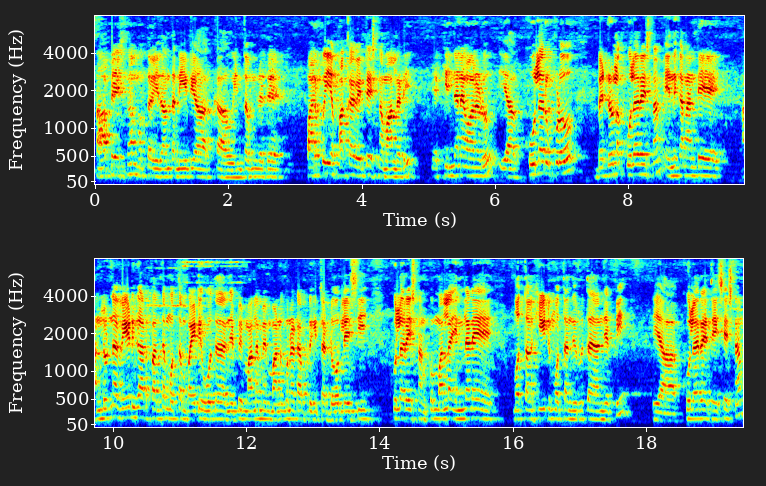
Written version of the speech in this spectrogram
సాపేసిన మొత్తం ఇదంతా నీట్గా ఇంతకుముందు అయితే పరుపు ఇక పక్క పెట్టేసినాం ఆల్రెడీ ఇక కిందనే వాడు ఇక కూలర్ ఇప్పుడు బెడ్రూమ్లో కూలర్ వేసినాం. ఎందుకనంటే అందులో వేడి గార్పు అంతా మొత్తం బయటికి పోతుంది అని చెప్పి మళ్ళీ మేము అనుకునేటప్పుడు ఇట్లా డోర్లు వేసి కూలర్ వేసినాం. అనుకో మళ్ళీ ఇంట్లోనే మొత్తం హీట్ మొత్తం తిరుగుతుంది అని చెప్పి ఇక కూలర్ అయితే వేసేసినాం.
